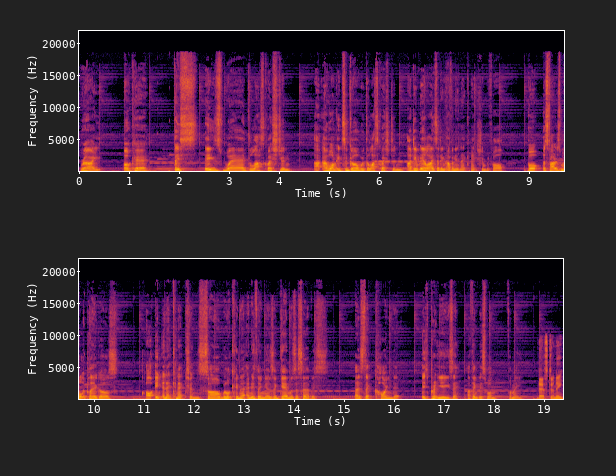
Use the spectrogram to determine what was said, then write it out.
Right. Okay. This is where the last question. I, I wanted to go with the last question. I didn't realise I didn't have an internet connection before. But as far as multiplayer goes, or internet connections. So we're looking at anything as a game as a service, as they coined it. It's pretty easy, I think, this one for me. Destiny?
